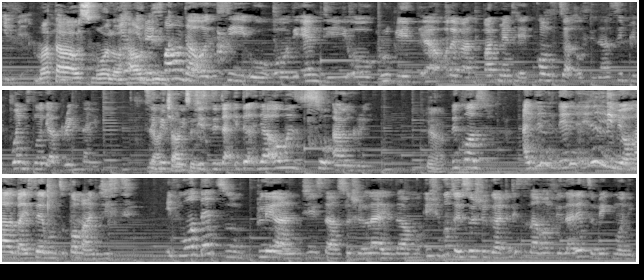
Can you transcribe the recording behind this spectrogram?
if matter how small or yeah, how if big. founder or the CEO or the MD or group lead, uh, whatever department head comes into an office and see people when it's not their break time, see They people just they, they are always so angry Yeah. because I didn't they didn't, you didn't leave your house by seven to come and gist. If you wanted to play and gist and socialize, um, you should go to a social gathering. This is an office. They're there to make money.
